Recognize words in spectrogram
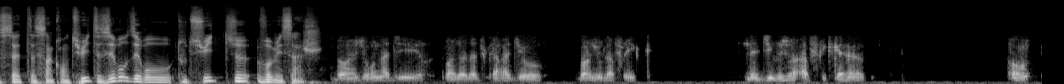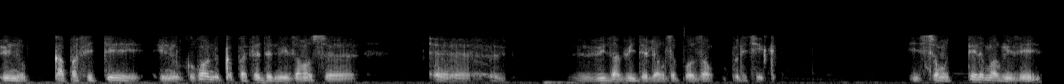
07 58 00. Tout de suite, vos messages. Bonjour Nadir, bonjour Africa Radio, bonjour l'Afrique. Les dirigeants africains ont une capacité, une grande capacité de nuisance euh, euh, vis-à-vis de leurs opposants politiques. Ils sont tellement rusés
